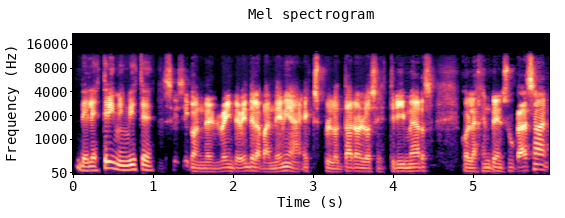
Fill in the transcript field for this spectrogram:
del streaming, ¿viste? Sí, sí, con el 2020 la pandemia explotaron los streamers con la gente en su casa.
